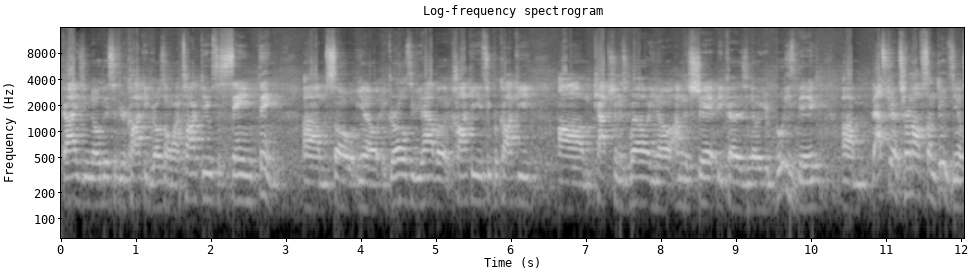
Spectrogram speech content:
Guys, you know this. If you're cocky, girls don't want to talk to you. It's the same thing. Um, so you know, girls, if you have a cocky, super cocky um, caption as well, you know, I'm the shit because you know your booty's big. Um, that's gonna turn off some dudes. You know,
